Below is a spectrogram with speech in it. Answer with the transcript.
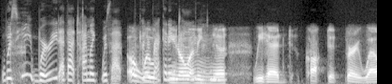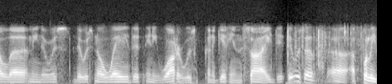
Was he worried at that time? Like, was that Oh, kind well, of reckoning you know, I mean, uh, we had caulked it very well. Uh, I mean, there was there was no way that any water was going to get inside. It, it was a uh, a fully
